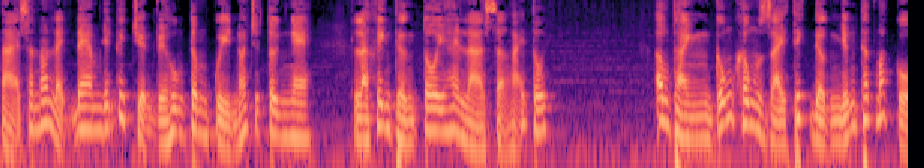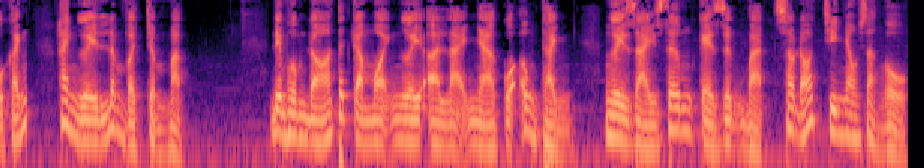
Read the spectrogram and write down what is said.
tại sao nó lại đem những cái chuyện về hung tâm quỷ nói cho tôi nghe, là khinh thường tôi hay là sợ hãi tôi. Ông Thành cũng không giải thích được những thắc mắc của Khánh, hai người lâm vào trầm mặc. Đêm hôm đó tất cả mọi người ở lại nhà của ông Thành, người giải sơm kẻ dựng bạt, sau đó chia nhau ra ngủ.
